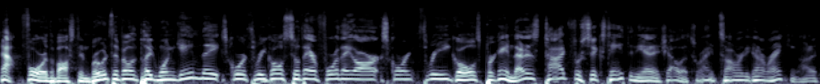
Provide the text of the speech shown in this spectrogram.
Now, for the Boston Bruins, they've only played one game. They scored three goals, so therefore they are scoring three goals per game. That is tied for 16th in the NHL. That's right. It's already got a ranking on it.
